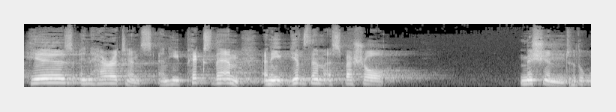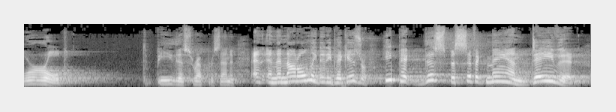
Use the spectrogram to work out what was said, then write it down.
his inheritance, and he picks them and he gives them a special mission to the world to be this representative. And, and then not only did he pick Israel, he picked this specific man, David,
